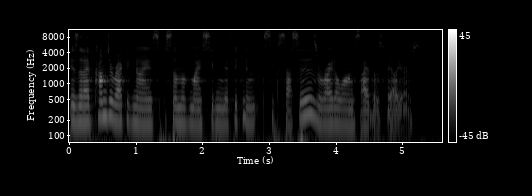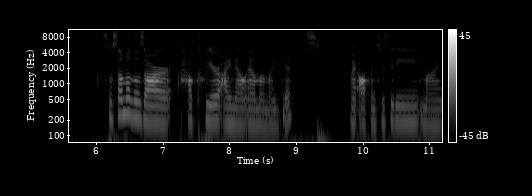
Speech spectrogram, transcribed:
is that I've come to recognize some of my significant successes right alongside those failures. So, some of those are how clear I now am on my gifts, my authenticity, my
